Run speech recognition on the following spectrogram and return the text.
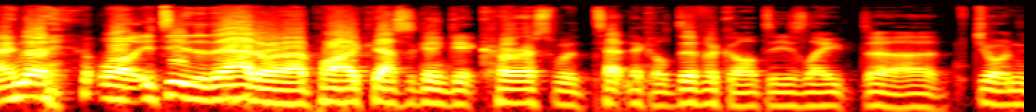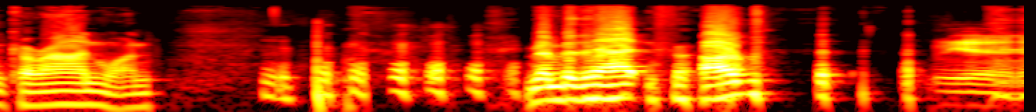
I know. Well, it's either that or our podcast is going to get cursed with technical difficulties, like the Jordan Caron one. Remember that, Rob? yeah.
